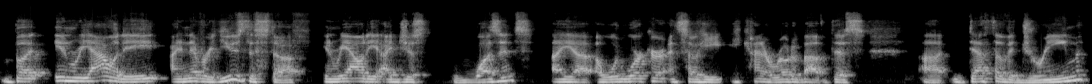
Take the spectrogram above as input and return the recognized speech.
but in reality, I never used the stuff. In reality, I just wasn't a, uh, a woodworker, and so he he kind of wrote about this uh, death of a dream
